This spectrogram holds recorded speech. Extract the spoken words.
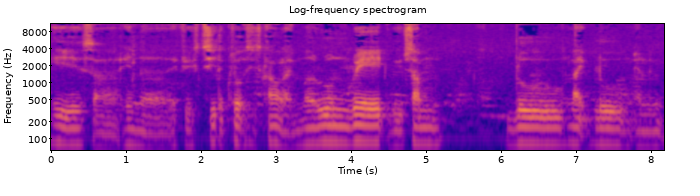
he is uh, in a, if you see the clothes it's kind of like maroon red with some blue light blue and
